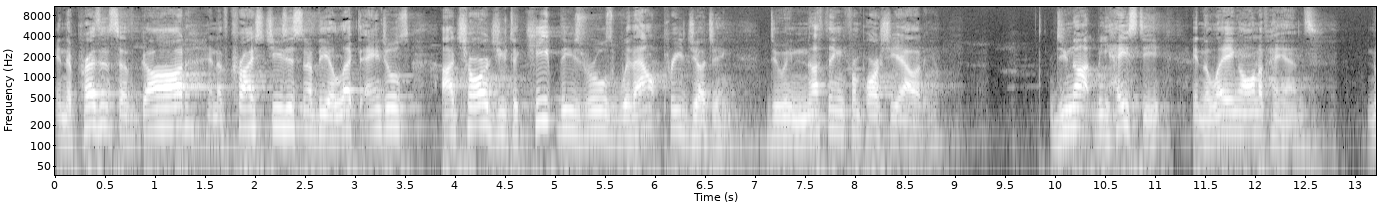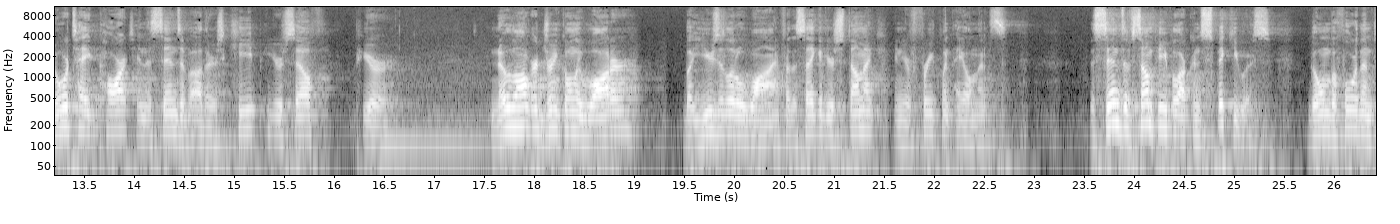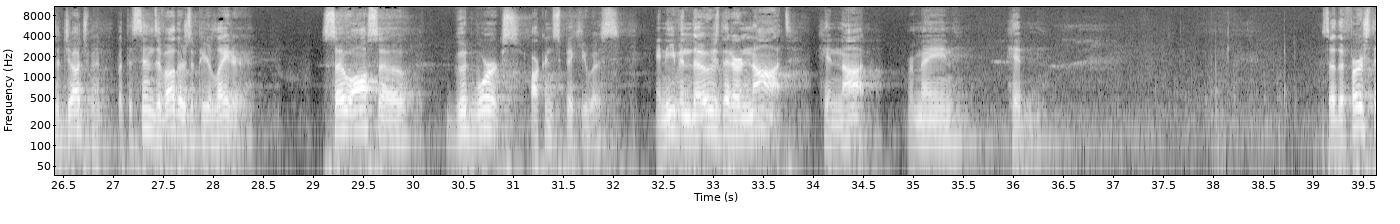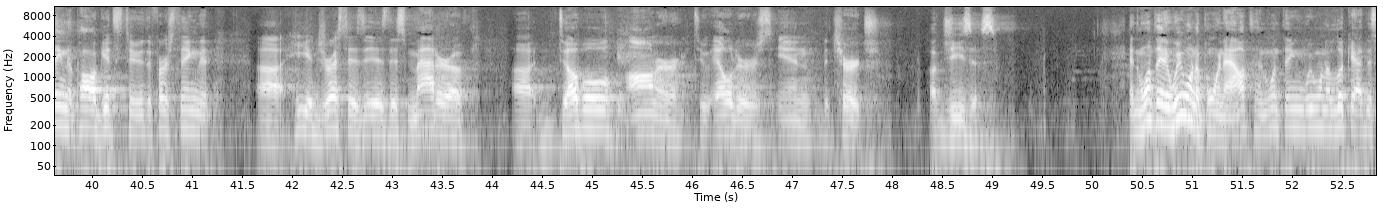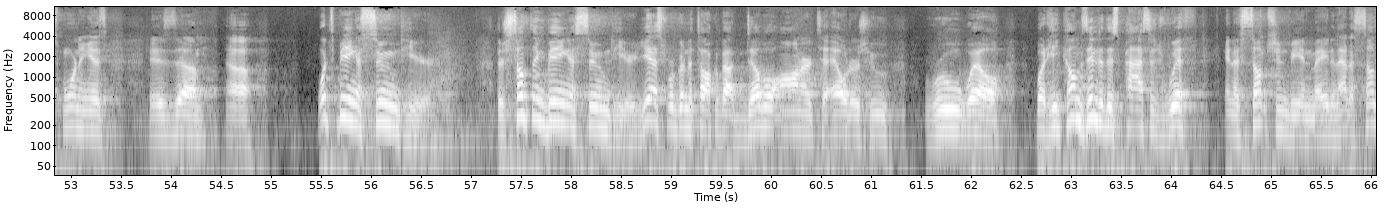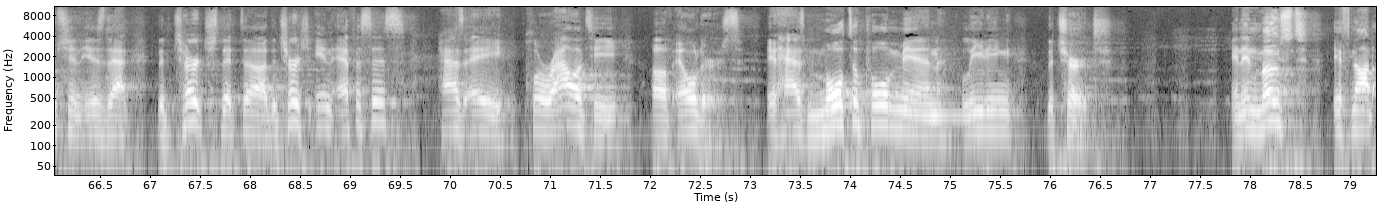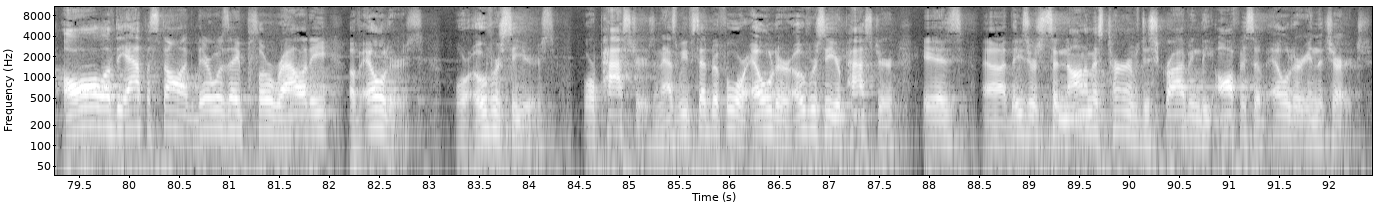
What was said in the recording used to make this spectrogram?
In the presence of God and of Christ Jesus and of the elect angels, I charge you to keep these rules without prejudging, doing nothing from partiality. Do not be hasty in the laying on of hands, nor take part in the sins of others. Keep yourself pure. No longer drink only water, but use a little wine for the sake of your stomach and your frequent ailments. The sins of some people are conspicuous, going before them to judgment, but the sins of others appear later. So also, good works are conspicuous, and even those that are not cannot remain hidden. So, the first thing that Paul gets to, the first thing that uh, he addresses is this matter of uh, double honor to elders in the church of Jesus. And one thing that we want to point out, and one thing we want to look at this morning is, is um, uh, what's being assumed here. There's something being assumed here. Yes, we're going to talk about double honor to elders who rule well, but he comes into this passage with an assumption being made, and that assumption is that the church that uh, the church in Ephesus has a plurality of elders. It has multiple men leading the church. And in most if not all of the apostolic, there was a plurality of elders or overseers or pastors. And as we've said before, elder, overseer, pastor is uh, these are synonymous terms describing the office of elder in the church.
